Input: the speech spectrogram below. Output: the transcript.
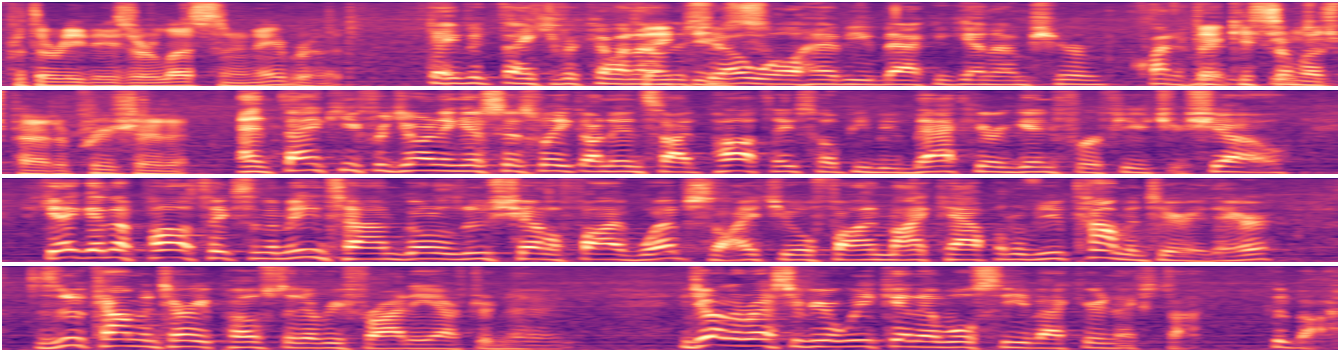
for 30 days or less in a neighborhood. David, thank you for coming thank on the show. We'll have you back again, I'm sure, quite a bit. Thank you so much, Pat. Appreciate it. And thank you for joining us this week on Inside Politics. Hope you'll be back here again for a future show. If you can't get enough politics in the meantime, go to the News Channel 5 website. You'll find my Capitol View commentary there. There's new commentary posted every Friday afternoon. Enjoy the rest of your weekend, and we'll see you back here next time. Goodbye.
